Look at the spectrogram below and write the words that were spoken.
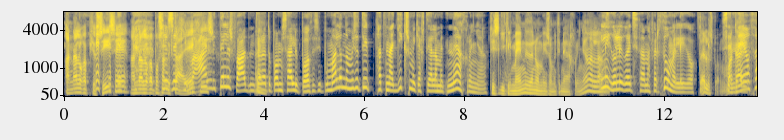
ανάλογα ποιος είσαι, ανάλογα πόσα Ποιος λεφτά έχει έχεις. βάλει. Τέλος πάντων, τώρα το πάμε σε άλλη υπόθεση που μάλλον νομίζω ότι θα την αγγίξουμε κι αυτή, αλλά με τη νέα χρονιά. Τη συγκεκριμένη δεν νομίζω με τη νέα χρονιά, αλλά. Λίγο, λίγο έτσι θα αναφερθούμε λίγο. Τέλος πάντων. Σε Μακάρι- νέο θα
